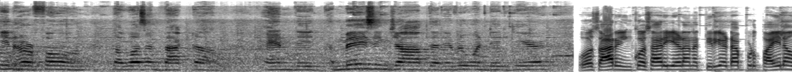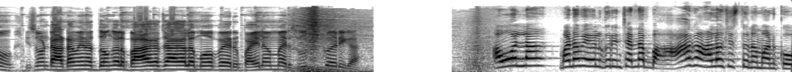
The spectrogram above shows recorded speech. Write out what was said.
in her phone that wasn't backed up. And the amazing job that everyone did here ఓసారి ఇంకోసారి ఏడైనా తిరిగేటప్పుడు పైలం ఇటువంటి అడ్డమైన దొంగలు బాగా జాగాలో మోపారు పైలం మరి చూసుకోరిగా అవోళ్ళ మనం ఎవరి గురించి అన్నా బాగా ఆలోచిస్తున్నాం అనుకో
